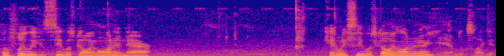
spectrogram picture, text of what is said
Hopefully we can see what's going on in there. Can we see what's going on in there? Yeah, it looks like it.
